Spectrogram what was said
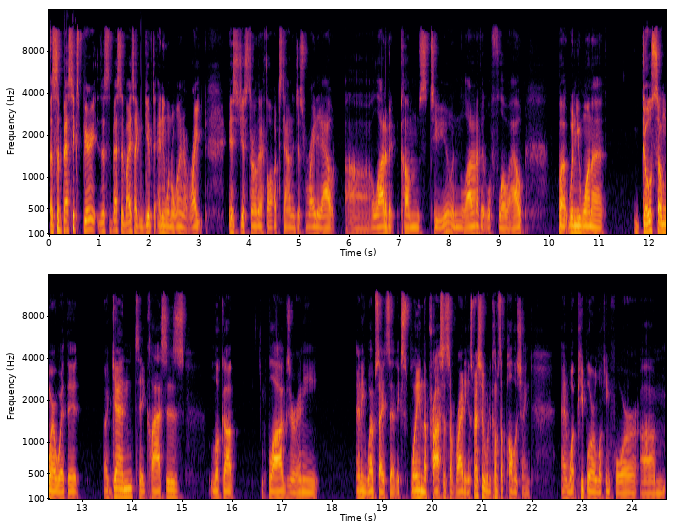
That's the best experience. That's the best advice I can give to anyone wanting to write. Is just throw their thoughts down and just write it out. Uh, a lot of it comes to you, and a lot of it will flow out. But when you want to go somewhere with it. Again, take classes, look up blogs or any any websites that explain the process of writing, especially when it comes to publishing and what people are looking for. Um,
